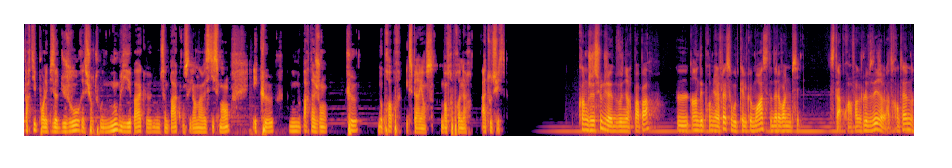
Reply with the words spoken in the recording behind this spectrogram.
parti pour l'épisode du jour et surtout n'oubliez pas que nous ne sommes pas conseillers en investissement et que nous ne partageons que nos propres expériences d'entrepreneurs. À tout de suite. Quand j'ai su que j'allais devenir papa, un des premiers réflexes au bout de quelques mois, c'était d'aller voir une psy. C'était la première fois que je le faisais, j'avais la trentaine,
